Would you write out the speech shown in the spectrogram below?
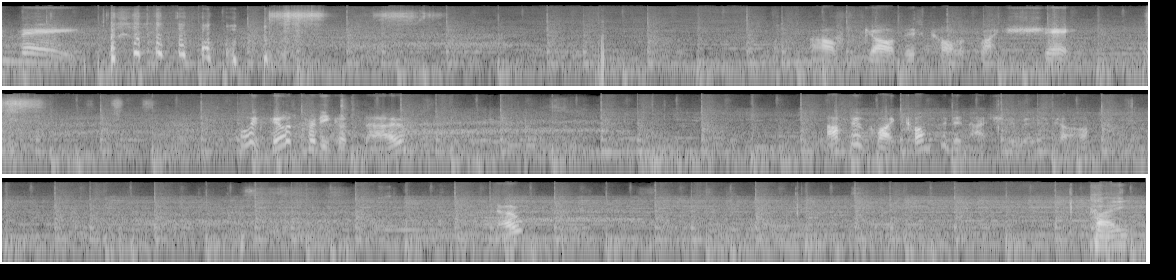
Bullying me! oh god, this car looks like shit. Oh, it feels pretty good though. I feel quite confident actually with this car. No. Okay.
